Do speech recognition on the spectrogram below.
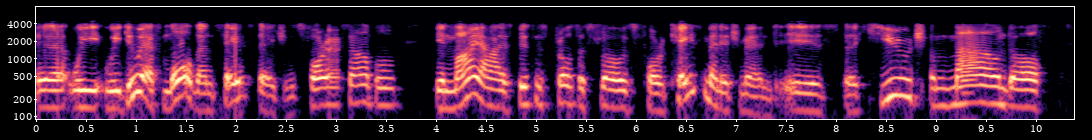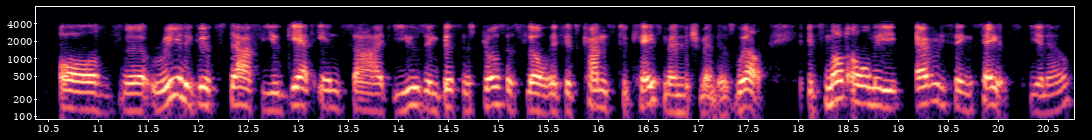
Uh, we, we do have more than sales stages. For example, in my eyes, business process flows for case management is a huge amount of of uh, really good stuff you get inside using business process flow if it comes to case management as well. It's not only everything sales, you know.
